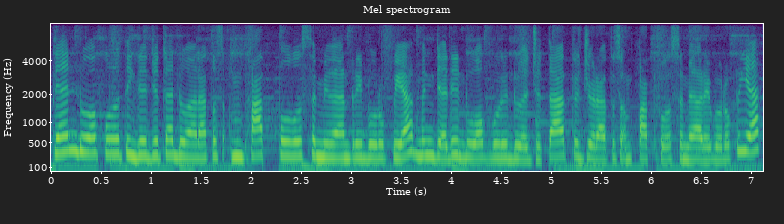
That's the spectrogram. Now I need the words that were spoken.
dan Rp23.249.000 menjadi Rp22.749.000.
